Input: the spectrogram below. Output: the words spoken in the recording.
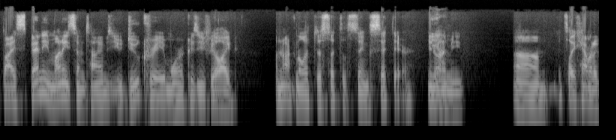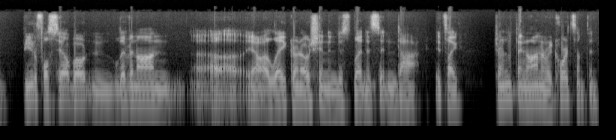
by spending money, sometimes you do create more because you feel like I'm not going to let just let this thing sit there. You know what I mean? Um, it's like having a beautiful sailboat and living on uh, you know a lake or an ocean and just letting it sit and dock. It's like turn the thing on and record something.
